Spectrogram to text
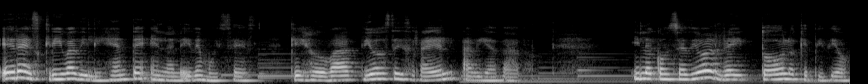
Era escriba diligente en la ley de Moisés, que Jehová, Dios de Israel, había dado. Y le concedió al rey todo lo que pidió,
